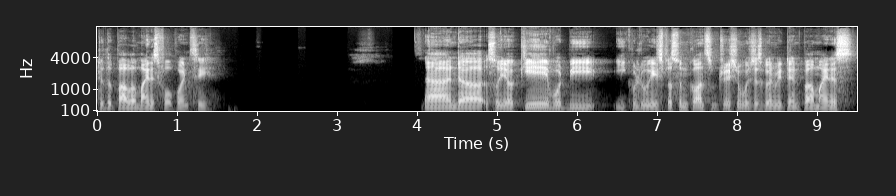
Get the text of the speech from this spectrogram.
to the power minus 4.3. And uh, so your K would be equal to H plus 1 concentration, which is going to be 10 power minus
